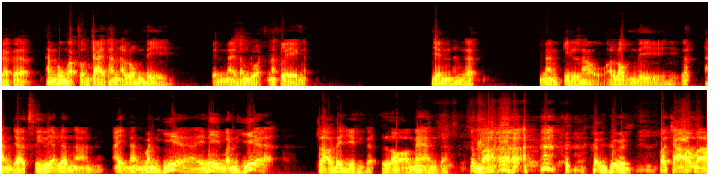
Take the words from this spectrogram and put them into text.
แล้วก็ท่านผู้กำกับสมใจท่านอารมณ์ดี เป็นนายตำรวจนักเลงอะเย็นท่านก็นั่งกินเหล้าอารมณ์ดีก็ท่านจะซีเรียสเรื่องงาน ไอ้นั่นมันเฮี้ยไอ้นี่มันเฮี้ย เราได้ยินก็ล่อแม่นซะมากลางคืน พอเช้ามา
